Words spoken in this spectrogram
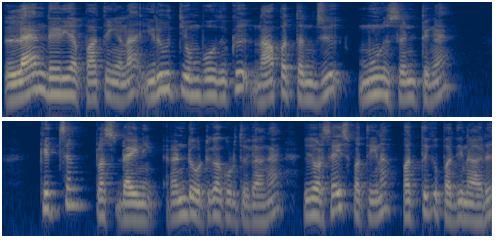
லேண்ட் ஏரியா பார்த்தீங்கன்னா இருபத்தி ஒம்போதுக்கு நாற்பத்தஞ்சு மூணு சென்ட்டுங்க கிச்சன் ப்ளஸ் டைனிங் ரெண்டு ஒட்டுக்காக கொடுத்துருக்காங்க. இதோட சைஸ் பார்த்தீங்கன்னா பத்துக்கு பதினாறு.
